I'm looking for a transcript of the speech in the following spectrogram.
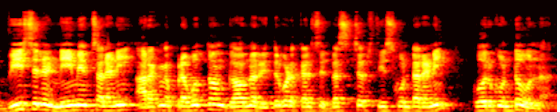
వీసీని నియమించాలని ఆ రకంగా ప్రభుత్వం గవర్నర్ ఇద్దరు కూడా కలిసి బెస్ట్ స్టెప్స్ తీసుకుంటారని కోరుకుంటూ ఉన్నాను.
